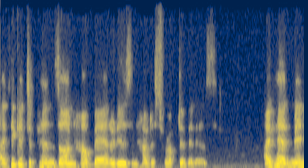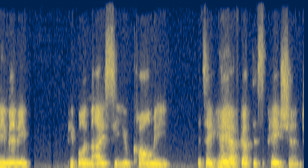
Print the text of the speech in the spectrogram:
I think it depends on how bad it is and how disruptive it is. I've had many, many people in the ICU call me and say, hey, I've got this patient.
